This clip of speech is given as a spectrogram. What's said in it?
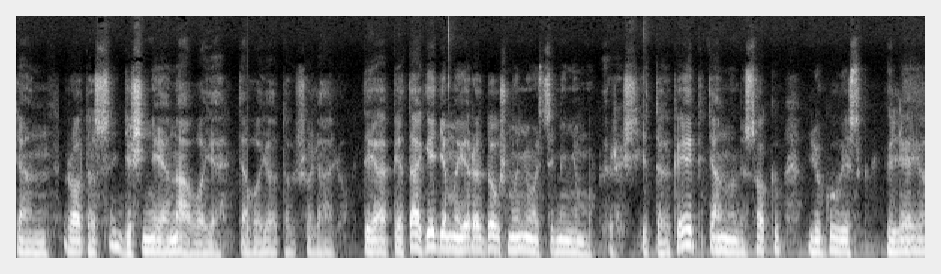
Ten rodos dešinėje navoje tevojo to žolelių. Tai apie tą gydimą yra daug žmonių atsiminimų rašyta, kaip ten nuo visokių lygų jis galėjo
